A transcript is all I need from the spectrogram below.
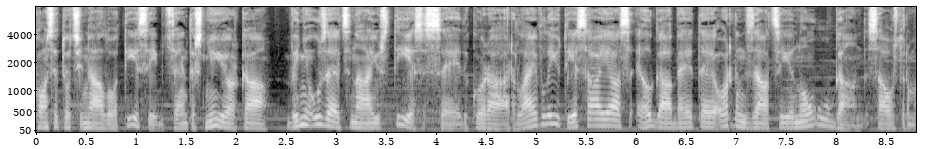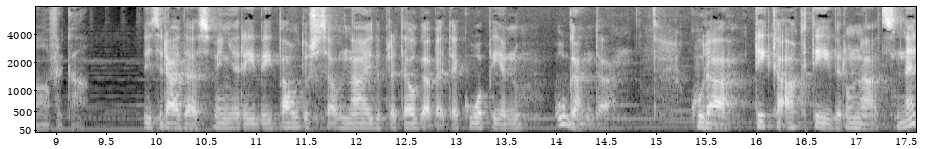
Konstitucionālo tiesību centrs Ņujorkā viņu uzaicināja uz tiesas sēdi, kurā ar Laivliju tiesājās LGBT organizācija no Ugandas, Austrumāfrikā. Izrādās, viņi arī bija pauduši savu naidu pret LGBT kopienu Ugandā, kurā tika aktīvi runāts ne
